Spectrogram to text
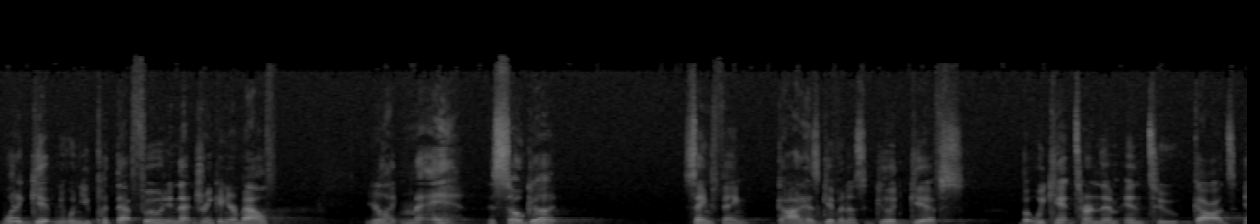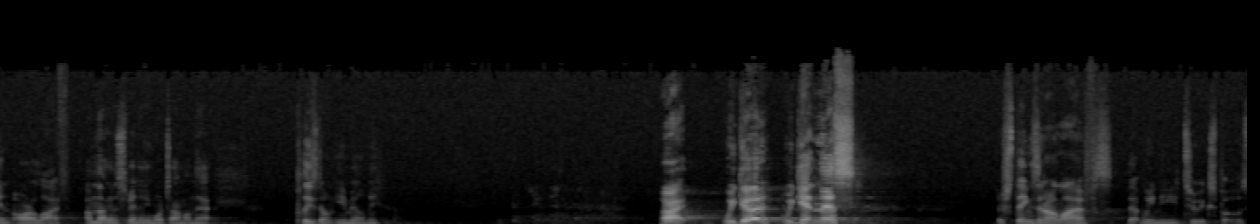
What a gift. When you put that food and that drink in your mouth, you're like, man, it's so good. Same thing. God has given us good gifts, but we can't turn them into gods in our life. I'm not going to spend any more time on that. Please don't email me. All right, we good? We getting this? There's things in our lives that we need to expose.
